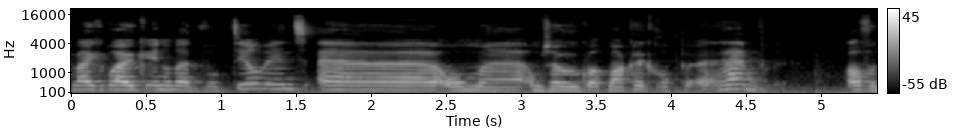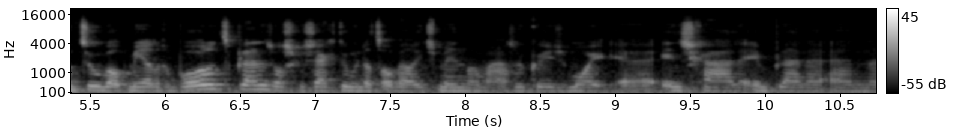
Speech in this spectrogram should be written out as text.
wij gebruiken inderdaad bijvoorbeeld Tailwind om, om zo ook wat makkelijker op af en toe wat meerdere borden te plannen. Zoals gezegd doen we dat al wel iets minder, maar zo kun je ze mooi uh, inschalen, inplannen en uh,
